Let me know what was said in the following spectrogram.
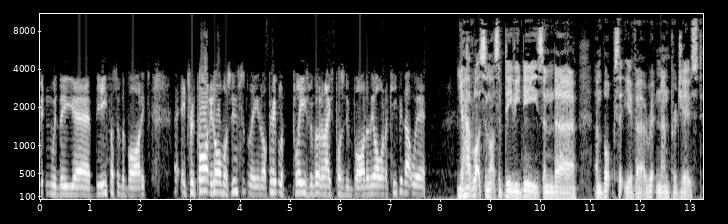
fitting with the uh, the ethos of the board, it's it's reported almost instantly. You know, people are pleased we've got a nice positive board, and they all want to keep it that way. You have lots and lots of DVDs and uh, and books that you've uh, written and produced.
